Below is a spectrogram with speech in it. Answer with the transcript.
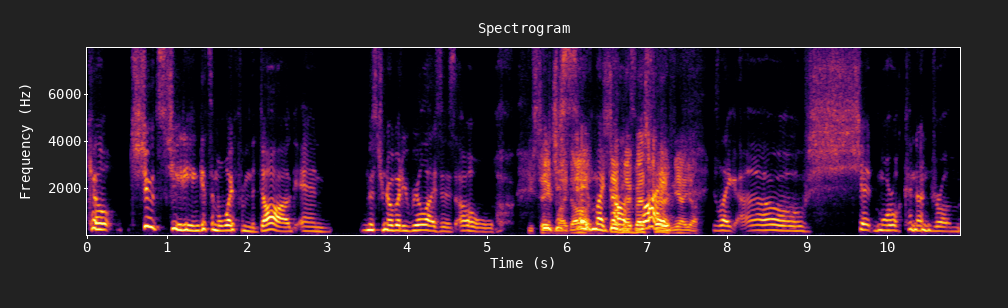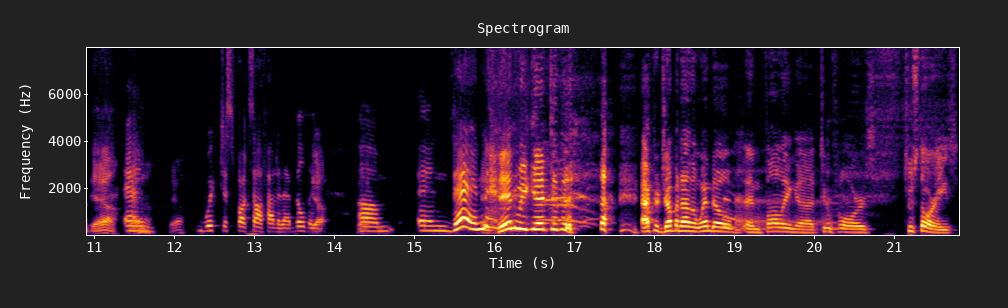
kill shoots Chidi and gets him away from the dog, and Mr. Nobody realizes, oh, He saved my just dog. saved my Saved my dog's best life. friend. Yeah, yeah, he's like, oh shit, moral conundrum. yeah. And yeah, Wick just fucks off out of that building. Yeah, yeah. Um, and then. And then we get to the after jumping out of the window and falling uh, two floors, two stories,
